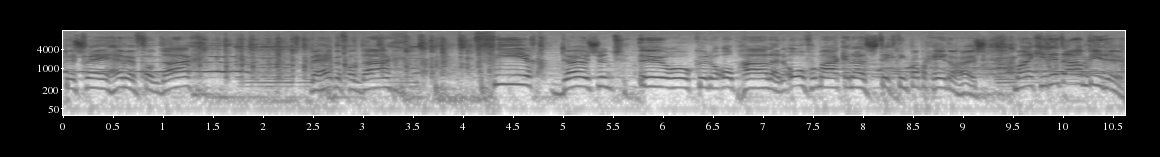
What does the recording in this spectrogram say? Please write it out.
Dus wij hebben vandaag, wij hebben vandaag 4000 euro kunnen ophalen en overmaken naar de Stichting Papageno Huis. Mag ik je dit aanbieden?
